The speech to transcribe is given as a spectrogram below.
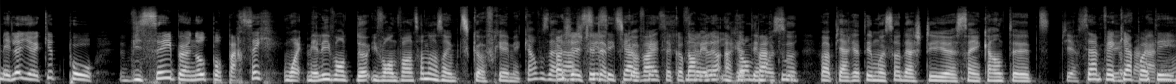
mais là, il y a un kit pour visser puis un autre pour parser. Ouais, mais là, ils vont, te, ils vont te vendre ça dans un petit coffret. Mais quand vous avez Ah, acheté le petit coffret, ce coffret-là, non, mais là, arrêtez-moi ça. Ah, puis arrêtez-moi ça d'acheter euh, 50 euh, petites pièces. Ça me fait capoter.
